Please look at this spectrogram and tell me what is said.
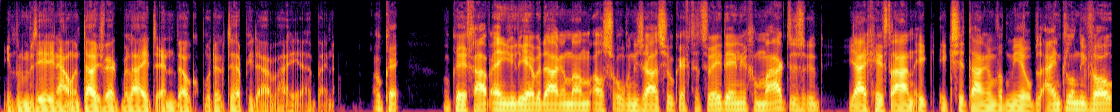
implementeer je nou een thuiswerkbeleid en welke producten heb je daarbij uh, bij nodig. Oké, okay. oké, gaaf. En jullie hebben daarin dan als organisatie ook echt de tweedeling gemaakt. Dus jij geeft aan, ik, ik zit daarin wat meer op het eindklantniveau.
